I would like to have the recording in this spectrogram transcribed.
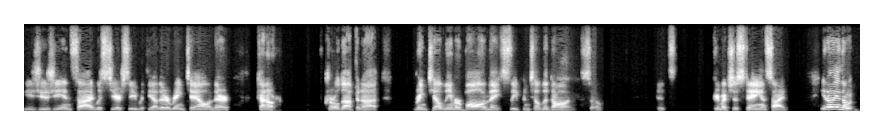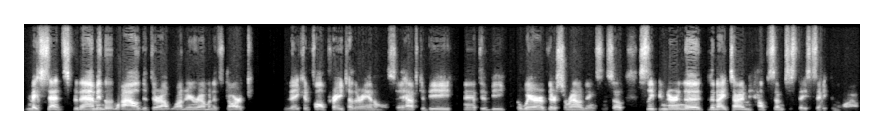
he's usually inside with Circe with the other ringtail, and they're kind of curled up in a ringtail lemur ball, and they sleep until the dawn. So it's pretty much just staying inside. You know, and it makes sense for them in the wild. If they're out wandering around when it's dark, they could fall prey to other animals. They have to be they have to be aware of their surroundings, and so sleeping during the the nighttime helps them to stay safe in the wild.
